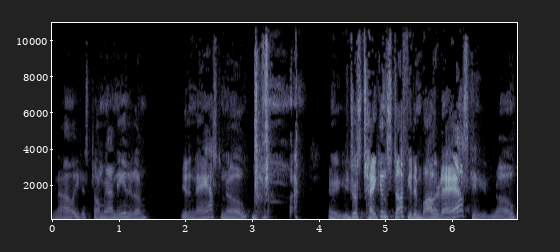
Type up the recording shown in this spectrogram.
No, he just told me I needed them. You didn't ask? No. I mean, you just taking stuff you didn't bother to ask, and you know,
